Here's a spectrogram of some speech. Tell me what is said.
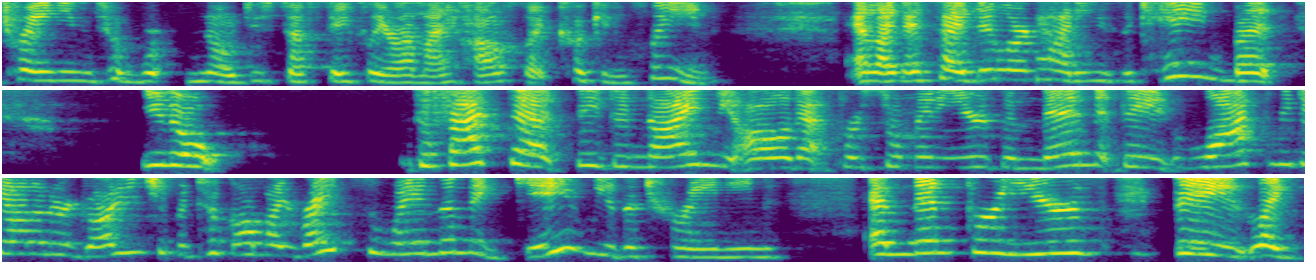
training to you know do stuff safely around my house like cook and clean and like i said i did learn how to use a cane but you know the fact that they denied me all of that for so many years and then they locked me down under guardianship and took all my rights away and then they gave me the training. And then for years they like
